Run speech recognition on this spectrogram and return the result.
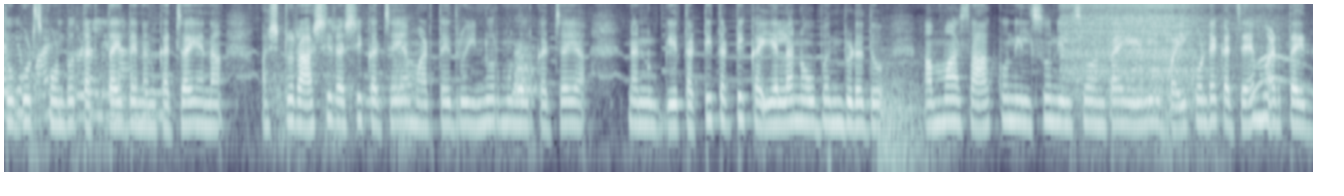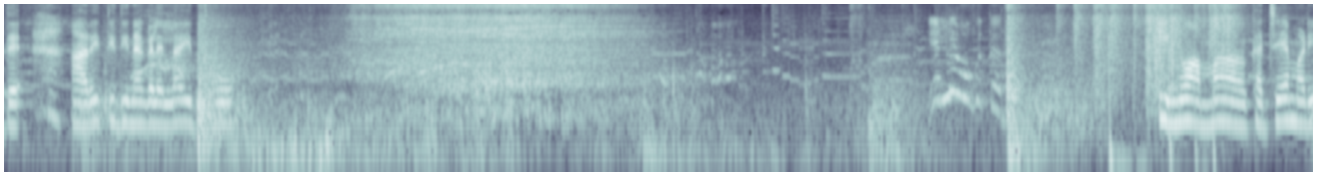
ತೂಗೂಡ್ಸ್ಕೊಂಡು ತಟ್ತಾ ಇದ್ದೆ ನನ್ನ ಕಜ್ಜಾಯನ. ಅಷ್ಟು ರಾಶಿ ರಾಶಿ ಕಜ್ಜಾಯ ಮಾಡ್ತಾಯಿದ್ರು ಇನ್ನೂರು ಮುನ್ನೂರು ಕಜ್ಜಾಯ. ನನಗೆ ತಟ್ಟಿ ತಟ್ಟಿ ಕೈಯೆಲ್ಲ ನೋವು ಬಂದುಬಿಡೋದು. ಅಮ್ಮ ಸಾಕು ನಿಲ್ಲಿಸು ನಿಲ್ಲಿಸು ಅಂತ ಹೇಳಿ ಬೈಕೊಂಡೇ ಕಜ್ಜಾಯ ಮಾಡ್ತಾಯಿದ್ದೆ ಆ ರೀತಿ ದಿನಗಳೆಲ್ಲ ಇದ್ವು. ಇನ್ನು ಅಮ್ಮ ಕಜ್ಜಾಯ ಮಾಡಿ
